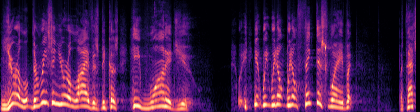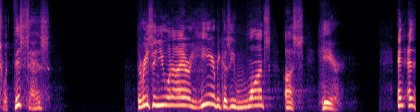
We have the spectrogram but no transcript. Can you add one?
You're, the reason you're alive is because he wanted you. We, we, don't, we don't think this way, but, but that's what this says. The reason you and I are here because he wants us here. And, and,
